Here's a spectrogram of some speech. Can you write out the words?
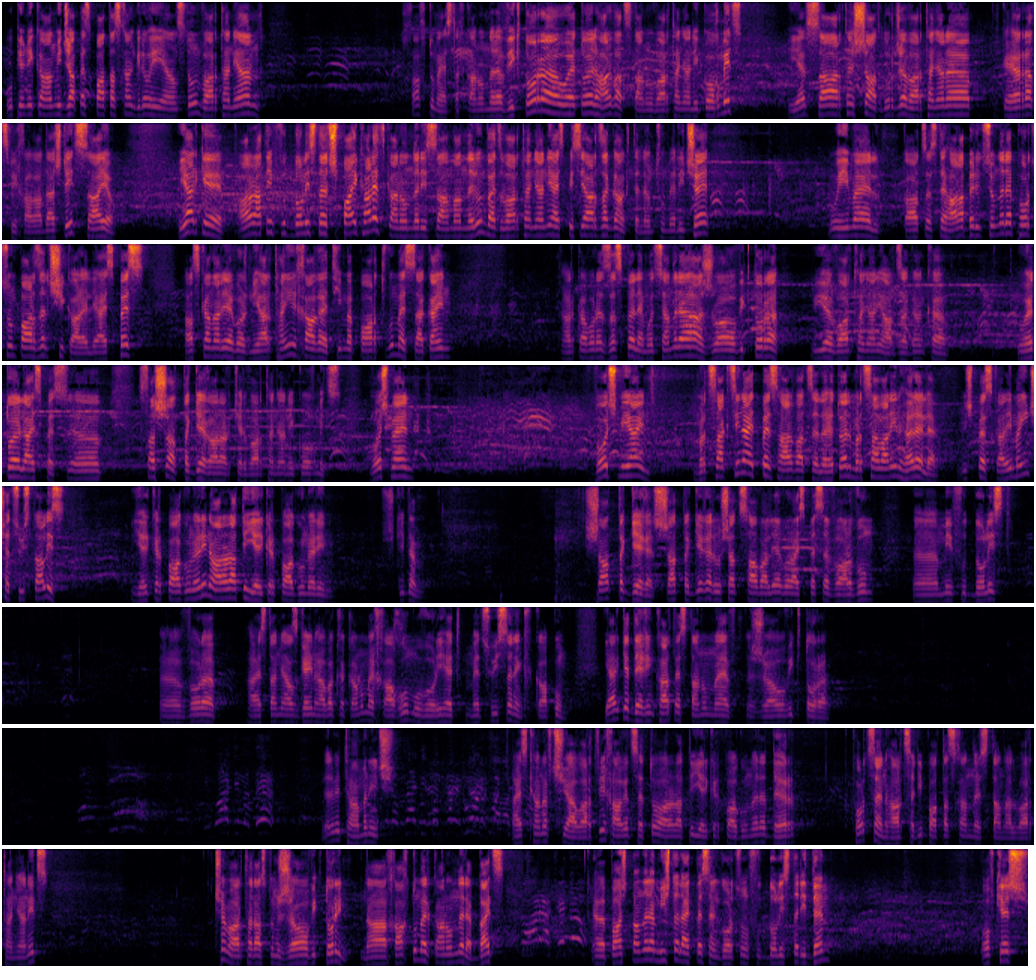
ու Փյունիկը անմիջապես պատասխան գրոհի է անցնում, Վարդանյան խախտում է այստեղ կանոնները Վիկտորը ու հետո էլ հարված ստանում Վարդանյանի կողմից եւ սա արդեն շատ լուրջ է Վարդանյանը կհեռացվի խաղադաշտից, այո։ Իհարկե, Արարատի ֆուտբոլիստը չպայքարեց կանոնների սահմաններում, բայց Վարդանյանի այսպիսի արձագանք դել ընդունելի չէ։ Ու հիմա էլ կարծես թե հարաբերությունները փորձում parzել չի կարելի այսպես։ Հասկանալի է, որ նյարդային խաղ է, թիմը պարտվում է, սակայն հարկավոր է զսպել էմոցիաները, հա, Ժուաո Վիկտորը եւ Վարդանյանի արձագանքը ու հետո էլ այսպես սա շատ տգեղ արարք էր Վարդանյանի կողմից ոչ միայն ոչ միայն մրցակցին այդպես հարվածել է հետո էլ մրցավարին հրել է ինչպես կար հիմա ինչ է ցույց տալիս երկրպագուներին Արարատի երկրպագուներին չգիտեմ շատ տգեղ էր շատ տգեղ էր ու շատ ցավալի է որ այսպես է վարվում մի ֆուտբոլիստ որը Հայաստանի ազգային հավաքականում է խաղում ու որի հետ մեծ հույսեր ենք կապում։ Իհարկե դեղին քարտ է ստանում նաև Ժաո Վիկտորը։ Երևի թե ամեն ինչ այսքանով չի ավարտվի, խաղից հետո Արարատի երկրպագուները դեռ փորձեն հարցերի պատասխաններ ստանալ Վարդանյանից չեմ արդարացնում Ժաո Վիկտորին, նա խախտում էր կանոնները, բայց պաշտպանները միշտ էլ այդպես են գործում ֆուտբոլիստերի դեմ, ովքեր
